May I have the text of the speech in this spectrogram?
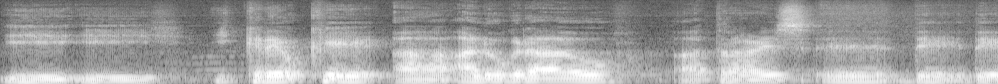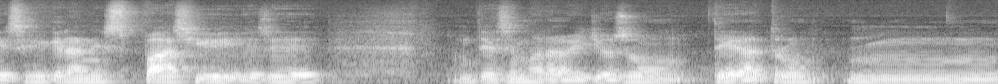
y, y, creo que ha, ha logrado a través eh, de, de, ese gran espacio y ese, de ese maravilloso teatro mmm,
